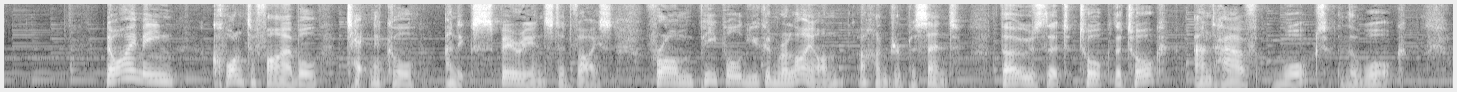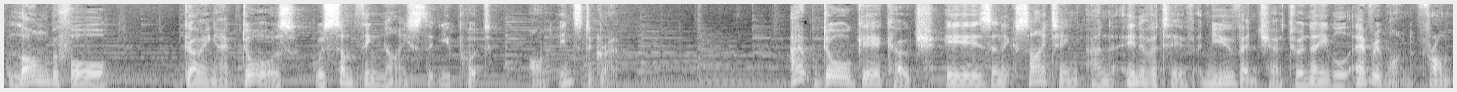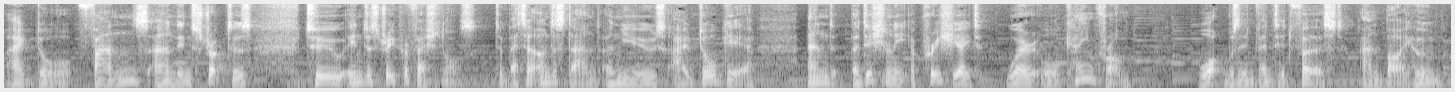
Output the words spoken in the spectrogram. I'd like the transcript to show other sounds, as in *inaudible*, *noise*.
Now, I mean quantifiable, technical, and experienced advice from people you can rely on 100%. Those that talk the talk and have walked the walk. Long before going outdoors was something nice that you put on Instagram. Outdoor Gear Coach is an exciting and innovative new venture to enable everyone from outdoor fans and instructors to industry professionals to better understand and use outdoor gear and additionally appreciate where it all came from, what was invented first, and by whom.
